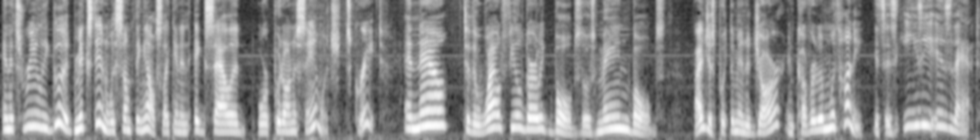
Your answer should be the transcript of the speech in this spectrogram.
and it's really good mixed in with something else like in an egg salad or put on a sandwich. It's great. And now to the wild field garlic bulbs, those main bulbs. I just put them in a jar and cover them with honey. It's as easy as that.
